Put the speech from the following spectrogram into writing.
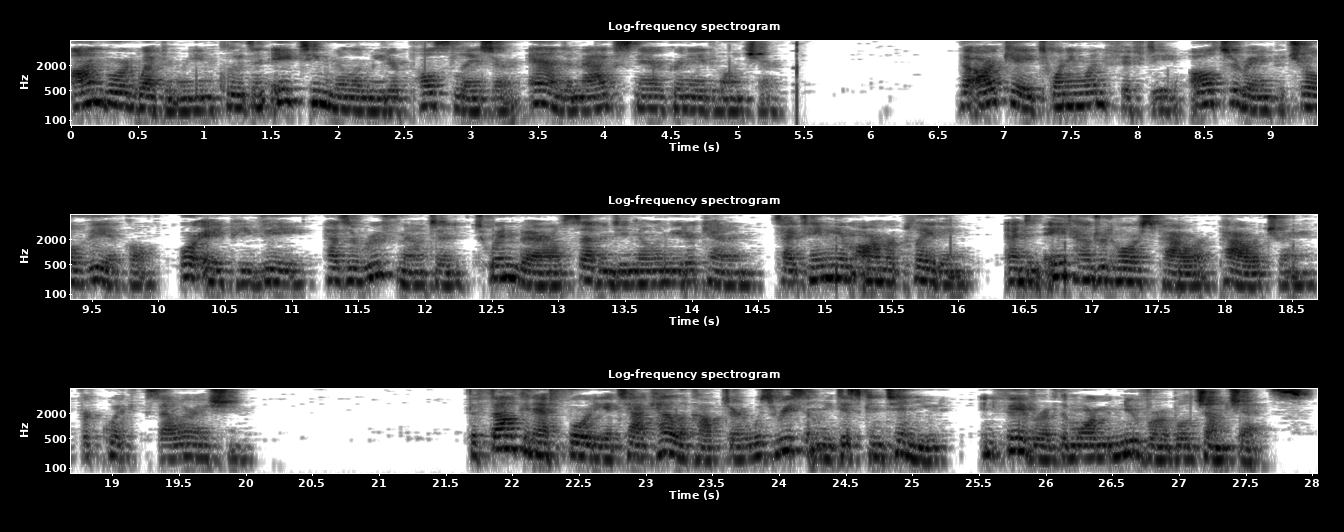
Onboard weaponry includes an 18mm pulse laser and a mag snare grenade launcher. The RK-2150 All-Terrain Patrol Vehicle, or APV, has a roof-mounted, twin-barrel 70mm cannon, titanium armor plating, and an 800 horsepower powertrain for quick acceleration. The Falcon F-40 attack helicopter was recently discontinued in favor of the more maneuverable jump jets.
